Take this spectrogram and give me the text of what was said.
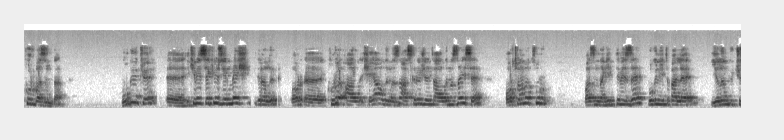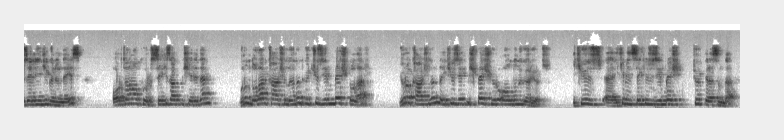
kur bazında. Bugünkü e, 2825 liralık or, e, kuru al, şeyi aldığımızda, asgari ücreti aldığımızda ise ortalama kur bazında gittiğimizde bugün itibariyle yılın 350. günündeyiz. Ortalama kur 8.67'den bunun dolar karşılığının 325 dolar, euro karşılığının da 275 euro olduğunu görüyoruz. 200, e, 2825 Türk lirasında.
